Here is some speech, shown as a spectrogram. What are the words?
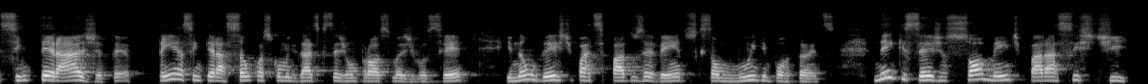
se interaja, tenha essa interação com as comunidades que estejam próximas de você e não deixe de participar dos eventos que são muito importantes. Nem que seja somente para assistir,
